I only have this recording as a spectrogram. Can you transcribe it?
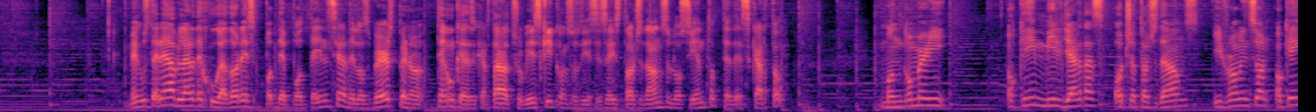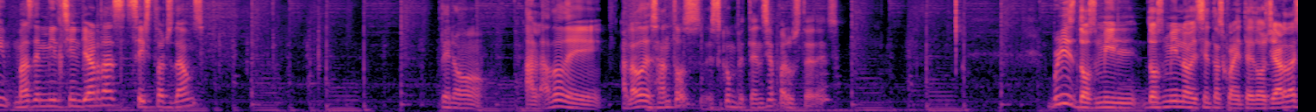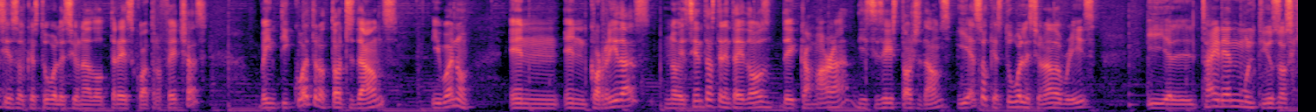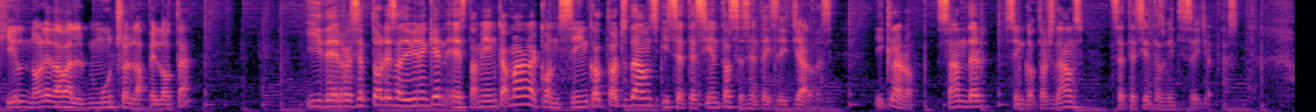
Me gustaría hablar de jugadores de potencia de los Bears, pero tengo que descartar a Trubisky con sus 16 touchdowns. Lo siento, te descarto. Montgomery, ok, 1000 yardas, 8 touchdowns. Y Robinson, ok, más de 1100 yardas, 6 touchdowns. Pero al lado de, al lado de Santos, ¿es competencia para ustedes? Breeze 2.942 yardas y eso que estuvo lesionado 3-4 fechas. 24 touchdowns. Y bueno, en, corridas, 932 de Camara, 16 touchdowns. Y eso que estuvo lesionado Breeze. Y el tight end multiusos Hill no le daba mucho la pelota. Y de receptores, adivinen quién, es también Camara con 5 touchdowns y 766 yardas. Y claro, Sander, 5 touchdowns, 726 yardas.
